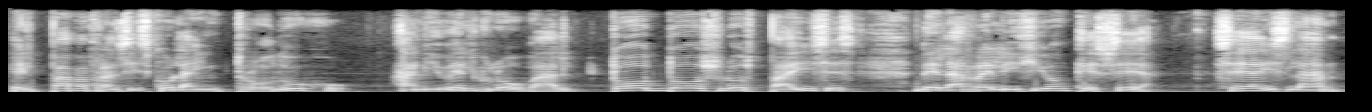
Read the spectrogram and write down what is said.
el Papa Francisco la introdujo a nivel global, todos los países de la religión que sea, sea Islam,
